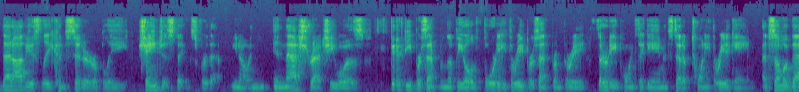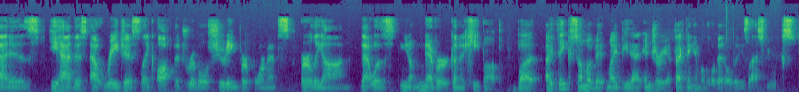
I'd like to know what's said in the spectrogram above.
that obviously considerably changes things for them. You know, in in that stretch, he was 50% from the field, 43% from three, 30 points a game instead of 23 a game. And some of that is he had this outrageous, like off the dribble shooting performance early on that was, you know, never going to keep up. But I think some of it might be that injury affecting him a little bit over these last few weeks.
